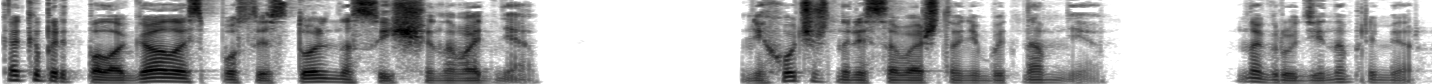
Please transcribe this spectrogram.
как и предполагалось после столь насыщенного дня. «Не хочешь нарисовать что-нибудь на мне? На груди, например?»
